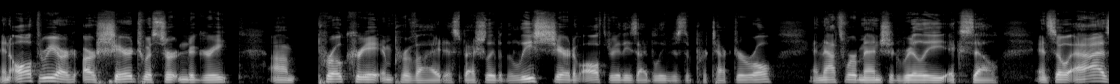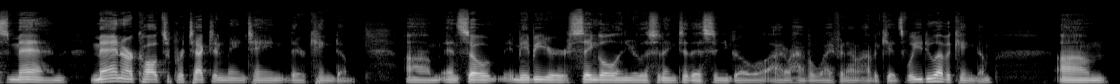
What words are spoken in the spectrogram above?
and all three are are shared to a certain degree. Um, procreate and provide, especially, but the least shared of all three of these, I believe, is the protector role, and that's where men should really excel. And so, as men, men are called to protect and maintain their kingdom. Um, and so maybe you're single and you're listening to this and you go, well, I don't have a wife and I don't have a kids. Well, you do have a kingdom. Um,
